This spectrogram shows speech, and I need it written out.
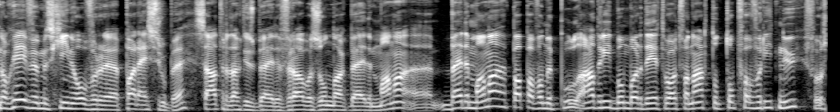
Nog even misschien over uh, Parijs-Roubaix. Zaterdag dus bij de vrouwen, zondag bij de mannen. Uh, bij de mannen, papa van der Poel, Adrie, bombardeert Wout van Aert tot topfavoriet nu voor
